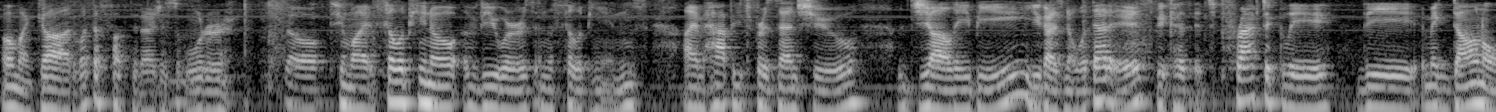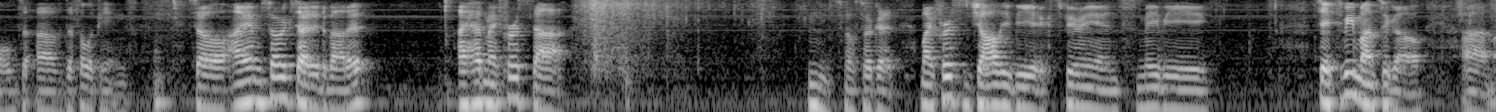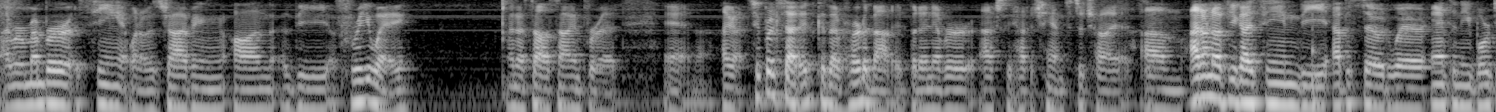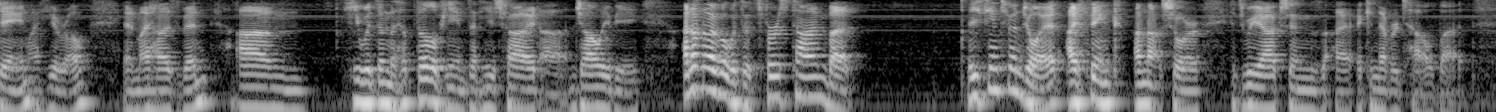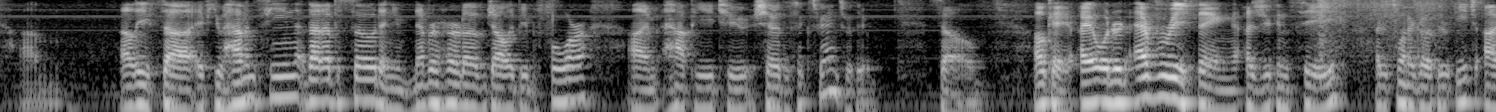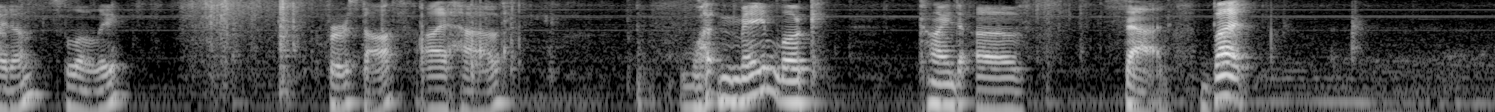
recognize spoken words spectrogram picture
Oh my god, what the fuck did I just order? So, to my Filipino viewers in the Philippines, I'm happy to present you Jollibee. You guys know what that is because it's practically the McDonald's of the Philippines. So, I am so excited about it. I had my first uh mm, smells so good. My first Jollibee experience maybe say 3 months ago um, I remember seeing it when I was driving on the freeway and I saw a sign for it. And I got super excited because I've heard about it, but I never actually had a chance to try it. Um, I don't know if you guys seen the episode where Anthony Bourdain, my hero and my husband, um, he was in the Philippines and he tried uh, Jollibee. I don't know if it was his first time, but he seemed to enjoy it. I think I'm not sure his reactions. I, I can never tell, but um, at least uh, if you haven't seen that episode and you've never heard of Jollibee before, I'm happy to share this experience with you. So, okay, I ordered everything as you can see. I just want to go through each item slowly. First off, I have what may look kind of sad. But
